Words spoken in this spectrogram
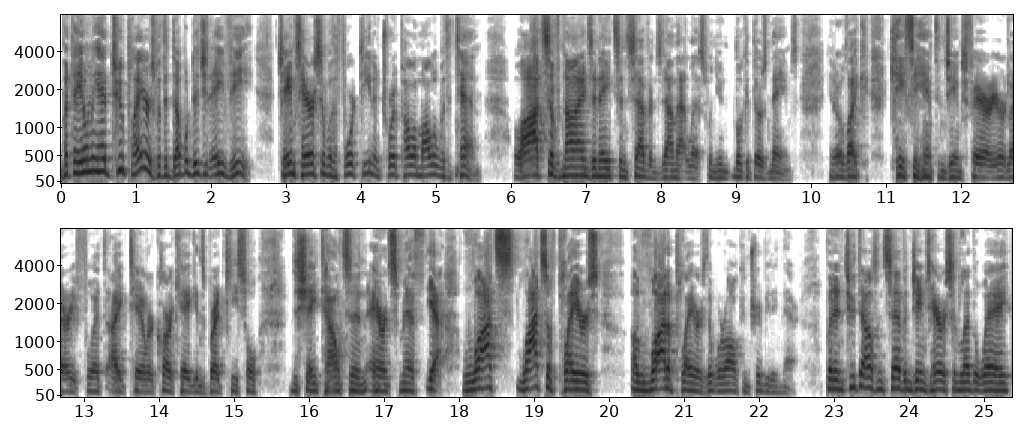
but they only had two players with a double digit AV James Harrison with a 14 and Troy Polamalu with a 10. Lots of nines and eights and sevens down that list when you look at those names. You know, like Casey Hampton, James Farrior, Larry Foote, Ike Taylor, Clark Haggans, Brett Keisel, Deshea Townsend, Aaron Smith. Yeah, lots, lots of players, a lot of players that were all contributing there. But in 2007, James Harrison led the way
